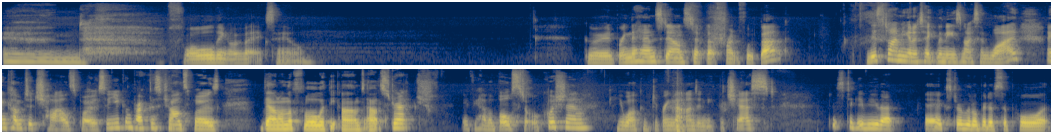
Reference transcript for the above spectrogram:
And folding over, exhale. Good. Bring the hands down, step that front foot back. This time you're going to take the knees nice and wide and come to child's pose. So you can practice child's pose down on the floor with the arms outstretched. If you have a bolster or cushion, you're welcome to bring that underneath the chest just to give you that extra little bit of support.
